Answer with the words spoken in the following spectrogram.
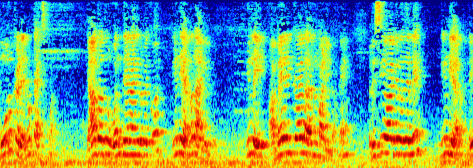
ಮೂರು ಕಡೆನೂ ಟ್ಯಾಕ್ಸ್ ಮಾಡಿ. ಯಾವ್ದಾದ್ರು ಒಂದ್ ಏನಾಗಿರ್ಬೇಕು ಇಂಡಿಯಾನಲ್ಲಿ ಆಗಿರ್ಬೇಕು. ಇಲ್ಲಿ ಅಮೆರಿಕಲ್ಲಿ ಅರ್ನ್ ಮಾಡಿದ್ದಾನೆ. ರಿಸೀವ್ ಆಗಿರೋದಲ್ಲಿ ಇಂಡಿಯಾನಲ್ಲಿ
